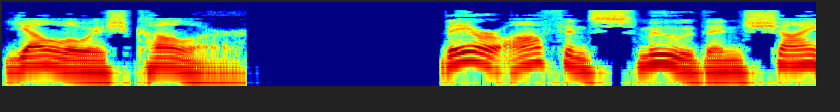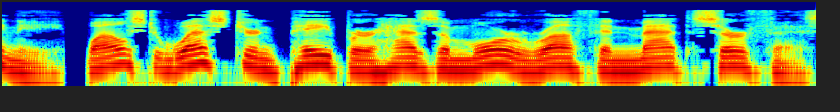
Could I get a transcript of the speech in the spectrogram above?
yellowish color. They are often smooth and shiny, whilst Western paper has a more rough and matte surface.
